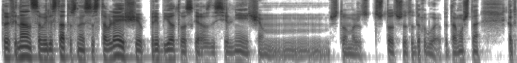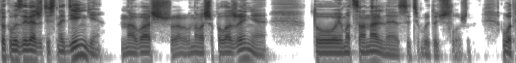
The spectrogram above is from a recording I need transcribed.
то финансовая или статусная составляющая прибьет вас гораздо сильнее, чем что может что-то другое. Потому что как только вы завяжетесь на деньги, на, ваш, э, на ваше положение, то эмоционально с этим будет очень сложно. Вот.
